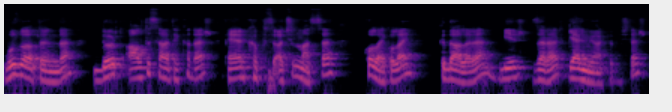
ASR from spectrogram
Buzdolaplarında 4-6 saate kadar eğer kapısı açılmazsa kolay kolay gıdalara bir zarar gelmiyor arkadaşlar.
